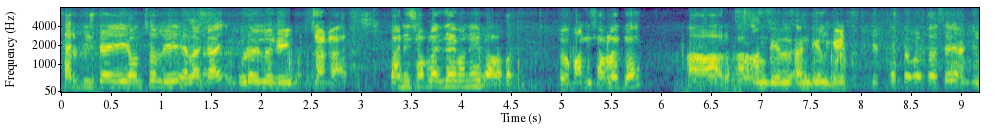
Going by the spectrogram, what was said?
সার্ভিস দেয় এই অঞ্চলে, এলাকায় ওটা হলো এই জায়গা। পানি সাপ্লাই দেয় মানে পানি সাপ্লাই দেয়। আর আঙ্কেল আঙ্কেল গেট গেট বন্ধ করতেছে আঙ্কেল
